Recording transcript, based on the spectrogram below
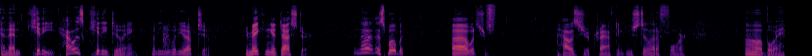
And then kitty how is kitty doing? What are you what are you up to? You're making a duster not at this moment uh what's your how's your crafting you're still at a four Oh boy.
